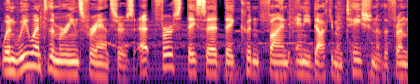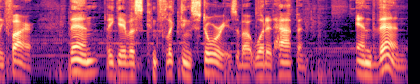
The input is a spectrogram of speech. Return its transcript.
When we went to the Marines for answers, at first they said they couldn't find any documentation of the friendly fire. Then they gave us conflicting stories about what had happened. And then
